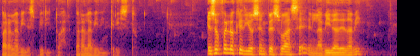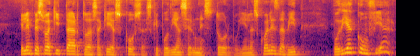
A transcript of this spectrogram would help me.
para la vida espiritual, para la vida en Cristo. Eso fue lo que Dios empezó a hacer en la vida de David. Él empezó a quitar todas aquellas cosas que podían ser un estorbo y en las cuales David podía confiar.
